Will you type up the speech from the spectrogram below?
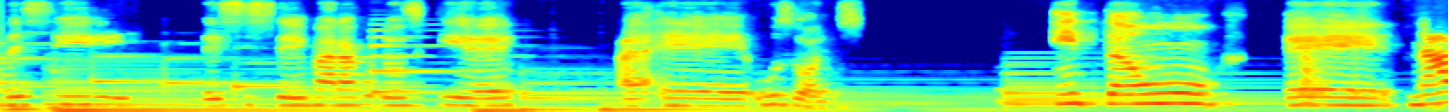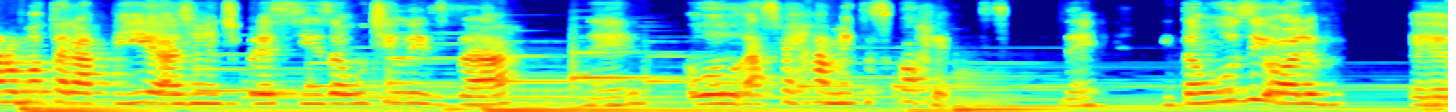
desse, desse ser maravilhoso que é é, os olhos. Então, é, na aromaterapia, a gente precisa utilizar né, as ferramentas corretas. Né? Então, use óleo é,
